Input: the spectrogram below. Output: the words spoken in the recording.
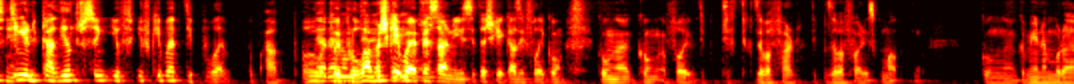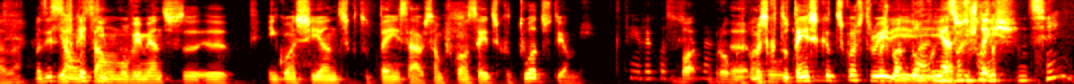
Sim. tinha cá dentro sem, eu, eu fiquei bem tipo, é, acabei não por lá, mas fiquei bem a pensar nisso. E até cheguei a casa e falei com, com, com, falei, tipo, tive que desabafar, tipo, desabafar isso com, com, a, com a minha namorada. Mas isso E são, fiquei são tipo- movimentos eh, inconscientes que tu tens, sabes? São preconceitos que todos temos. Tem a ver com a sociedade. bro, Eh, quando mas que tu tens que desconstruir. Mas quando e- tu reconheces os tens- Sim,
